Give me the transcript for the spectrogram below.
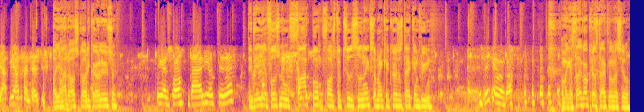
Ja, vi har det fantastisk. Og I har det også godt i Gørløse. Det kan du tro. Er lige også det der. Det er der, I har fået sådan nogle fartbum for et stykke tid siden, ikke? Så man kan køre så stærkt gennem byen. Det kan man godt. Og man kan stadig godt køre stærkt, eller hvad siger du?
